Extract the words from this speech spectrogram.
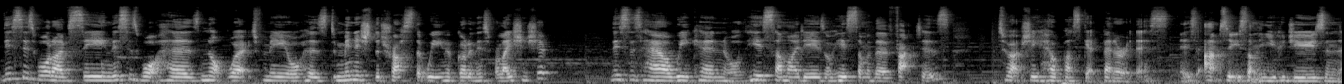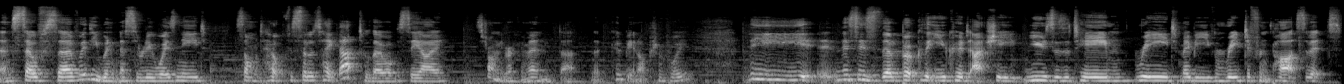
this is what I've seen, this is what has not worked for me, or has diminished the trust that we have got in this relationship. This is how we can, or here's some ideas, or here's some of the factors to actually help us get better at this. It's absolutely something you could use and, and self serve with. You wouldn't necessarily always need someone to help facilitate that, although obviously I strongly recommend that. That could be an option for you. The this is the book that you could actually use as a team, read, maybe even read different parts of it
